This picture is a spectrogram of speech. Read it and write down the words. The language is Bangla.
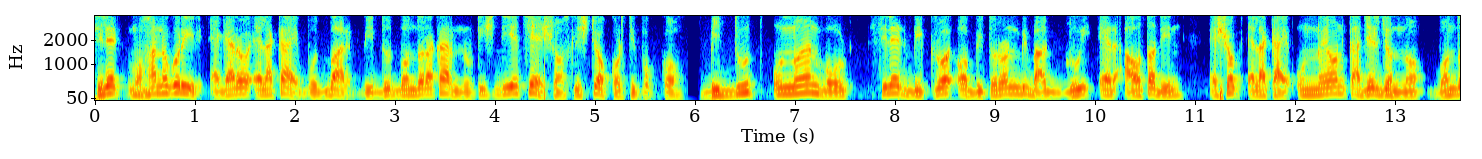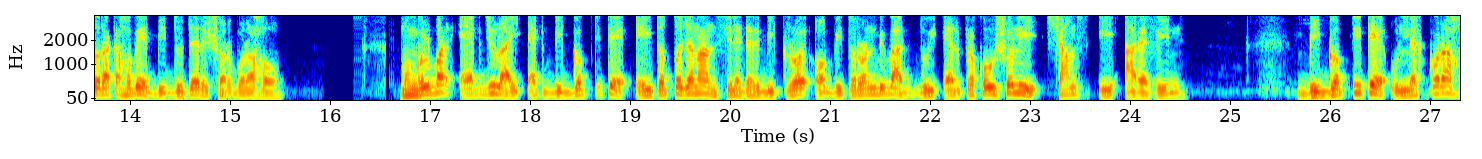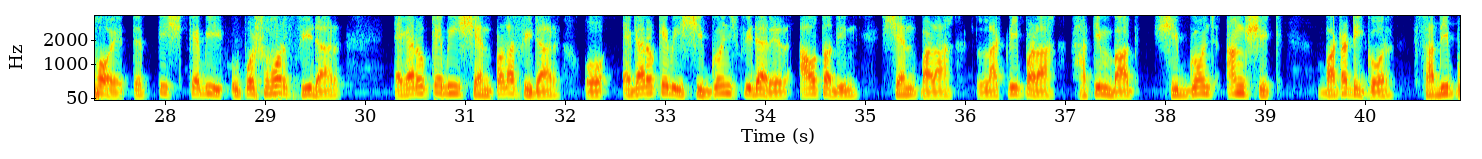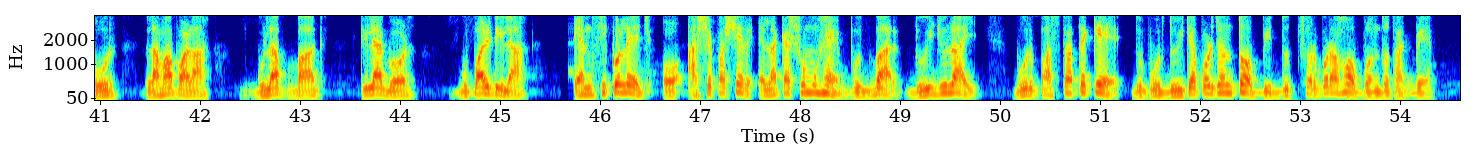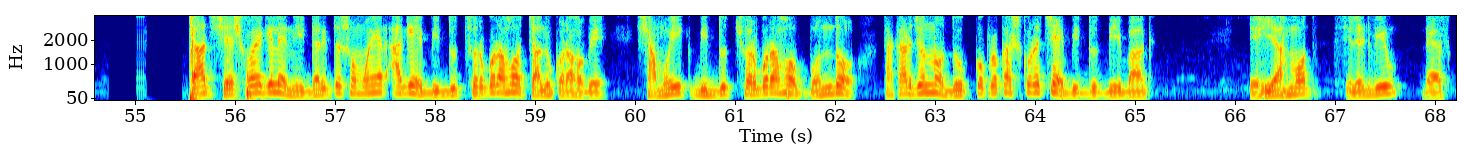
সিলেট মহানগরীর এগারো এলাকায় বুধবার বিদ্যুৎ বন্ধ রাখার নোটিশ দিয়েছে সংশ্লিষ্ট কর্তৃপক্ষ। বিদ্যুৎ উন্নয়ন বোর্ড, সিলেট বিক্রয় ও বিতরণ বিভাগ দুই এর আওতাধীন এসব এলাকায় উন্নয়ন কাজের জন্য বন্ধ রাখা হবে বিদ্যুতের সরবরাহ। মঙ্গলবার এক জুলাই এক বিজ্ঞপ্তিতে এই তথ্য জানান সিলেটের বিক্রয় ও বিতরণ বিভাগ দুই এর প্রকৌশলী শামস ই আরেফিন। বিজ্ঞপ্তিতে উল্লেখ করা হয়, তেত্রিশ কেবি উপশহর ফিডার, এগারো কেবি সেনপাড়া ফিডার ও এগারো কেবি শিবগঞ্জ ফিডারের আওতাধীন সেনপাড়া, লাকড়িপাড়া, হাতিমবাগ, শিবগঞ্জ আংশিক বাটাটিগড় সাদিপুর, লামাপাড়া গুলাববাগ টিলাগড়, গোপালটিলা, এমসি কলেজ ও আশেপাশের এলাকাসমূহে বুধবার দুই জুলাই ভোর পাঁচটা থেকে দুপুর দুইটা পর্যন্ত বিদ্যুৎ সরবরাহ বন্ধ থাকবে। কাজ শেষ হয়ে গেলে নির্ধারিত সময়ের আগে বিদ্যুৎ সরবরাহ চালু করা হবে। সাময়িক বিদ্যুৎ সরবরাহ বন্ধ থাকার জন্য দুঃখ প্রকাশ করেছে বিদ্যুৎ বিভাগ। এহি আহমদ, সিলেট ভিউ, ডেস্ক।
